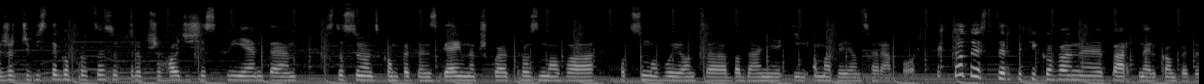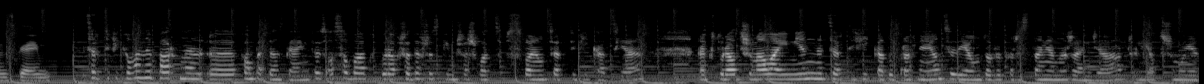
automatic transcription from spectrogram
rzeczywistego procesu, które przechodzi się z klientem, stosując Competence Game, na przykład rozmowa podsumowująca badanie i omawiająca raport. Kto to jest certyfikowany partner Competence Game? Certyfikowany partner y, Competence Game to jest osoba, która przede wszystkim przeszła swoją certyfikację, y, która otrzymała imienny certyfikat uprawniający ją do wykorzystania narzędzia, czyli otrzymuje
